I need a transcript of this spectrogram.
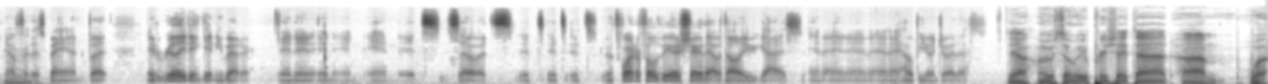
you know, for Mhm. this band. But it really didn't get any better, and and, and, and, it's so it's it's it's it's it's wonderful to be able to share that with all of you guys, and and, and, and I hope you enjoy this. Yeah, so we appreciate that. Um, wha-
